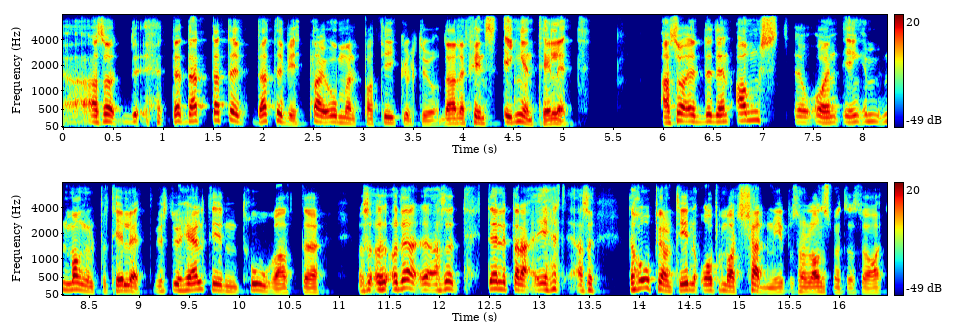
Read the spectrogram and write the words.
Altså, det, det, dette, dette vitner jo om en partikultur der det fins ingen tillit. Altså, det, det, er en angst og en, en, mangel på tillit. Hvis du hele tiden tror at uh, Altså, og det, altså, det, er litt av det helt, altså, det har opp gjennom tiden åpenbart skjedd mye på sånne landsmøter som har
